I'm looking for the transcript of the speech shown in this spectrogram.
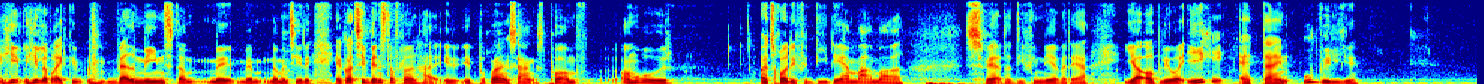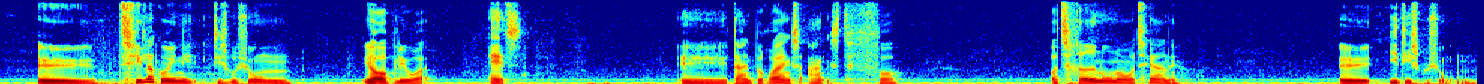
helt, helt oprigtigt, hvad menes der, med, med, når man siger det? Jeg kan godt sige, at Venstrefløjen har et, et berøringsangst på om, området, og jeg tror, det er fordi, det er meget, meget svært at definere, hvad det er. Jeg oplever ikke, at der er en uvilje øh, til at gå ind i diskussionen. Jeg oplever, at øh, der er en berøringsangst for at træde nogen over tæerne øh, i diskussionen.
